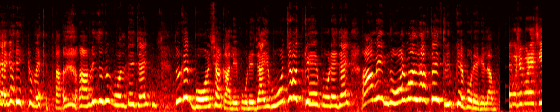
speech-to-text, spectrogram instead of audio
জায়গায় একটু ব্যথা। আমি শুধু বলতে চাই তোকে বর্ষাকালে পড়ে যাই হোঁচট খেয়ে পড়ে যাই আমি নর্মাল রাস্তায় স্লিপ খেয়ে পড়ে গেলাম। বসে পড়েছি।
